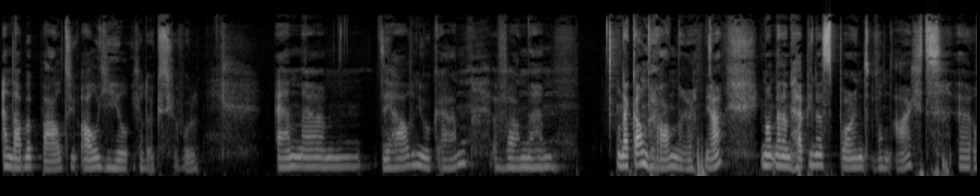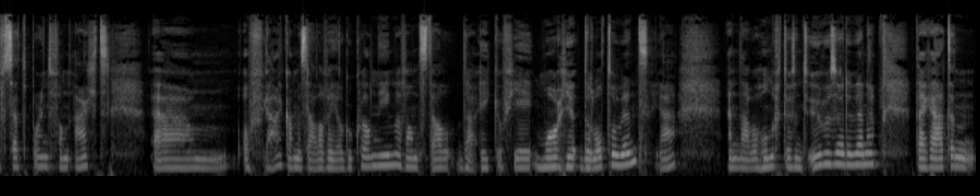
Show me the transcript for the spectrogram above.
En dat bepaalt uw algeheel geluksgevoel. En um, zij haalden nu ook aan van... Um, en dat kan veranderen, ja. Iemand met een happiness point van 8, uh, of set point van 8... Um, of ja, ik kan mezelf eigenlijk ook wel nemen van stel dat ik of jij morgen de lotto wint, ja, en dat we 100.000 euro zouden winnen, dat gaat een,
